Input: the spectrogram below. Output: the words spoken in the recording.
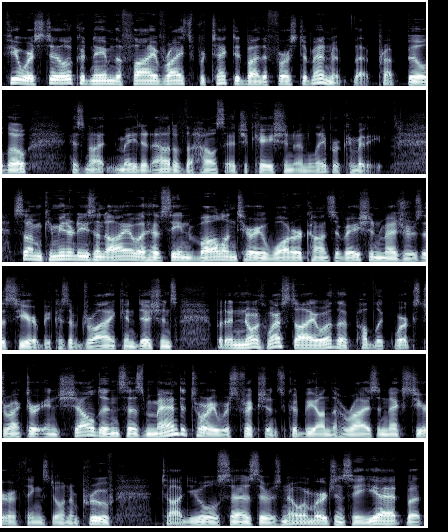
Fewer still could name the five rights protected by the First Amendment. That PREP bill, though, has not made it out of the House Education and Labor Committee. Some communities in Iowa have seen voluntary water conservation measures this year because of dry conditions. But in northwest Iowa, the Public Works Director in Sheldon says mandatory restrictions could be on the horizon next year if things don't improve. Todd Yule says there's no emergency yet, but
